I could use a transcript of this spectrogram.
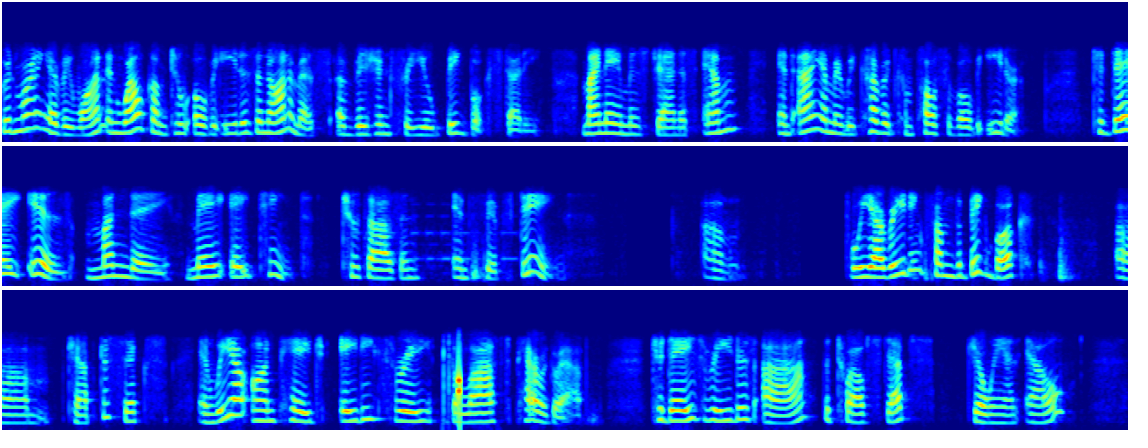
Good morning, everyone, and welcome to Overeaters Anonymous, a Vision for You Big Book study. My name is Janice M., and I am a recovered compulsive overeater. Today is Monday, May 18th, 2015. Um, we are reading from the Big Book, um, Chapter 6, and we are on page 83, the last paragraph. Today's readers are the 12 Steps, Joanne L.,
